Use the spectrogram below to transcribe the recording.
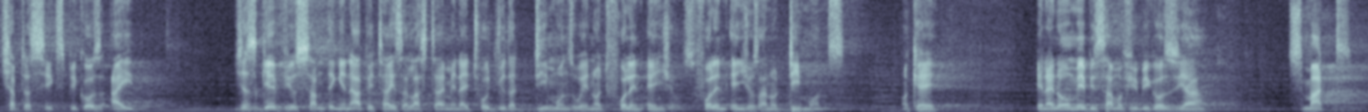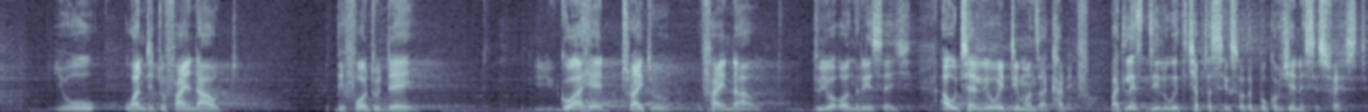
chapter 6, because I just gave you something in appetizer last time, and I told you that demons were not fallen angels. Fallen angels are not demons. Okay? And I know maybe some of you, because you're smart, you wanted to find out before today. Go ahead, try to find out, do your own research. I will tell you where demons are coming from. But let's deal with chapter 6 of the book of Genesis first.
